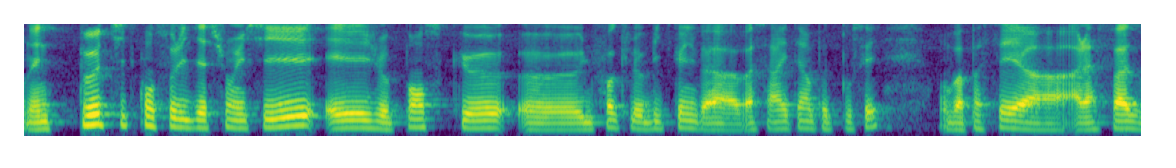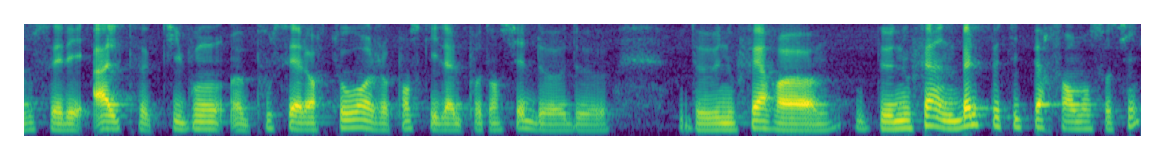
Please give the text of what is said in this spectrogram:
On a une petite consolidation ici et je pense que euh, une fois que le Bitcoin va, s'arrêter un peu de pousser, on va passer à, la phase où c'est les alts qui vont euh, pousser à leur tour. Je pense qu'il a le potentiel de, de, nous faire, de nous faire une belle petite performance aussi.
